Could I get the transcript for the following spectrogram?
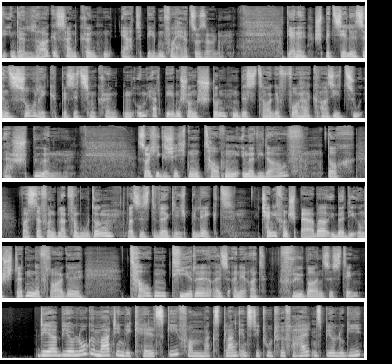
die in der Lage sein könnten, Erdbeben vorherzusagen. Die eine spezielle Sensorik besitzen könnten, um Erdbeben schon Stunden bis Tage vorher quasi zu erspüren. Solche Geschichten tauchen immer wieder auf, doch was davon bleibt Vermutung, was ist wirklich belegt? Jenny von Sperber über die umstrittene Frage, taugen Tiere als eine Art Frühwarnsystem? Der Biologe Martin Wikelski vom Max-Planck-Institut für Verhaltensbiologie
